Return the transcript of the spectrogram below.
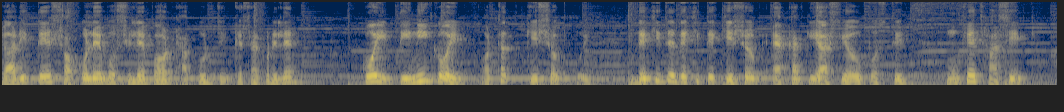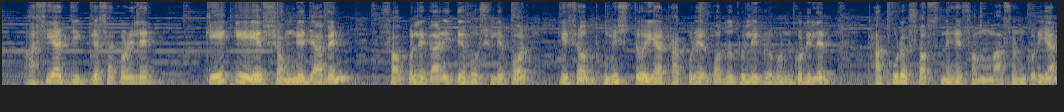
গাড়িতে সকলে বসিলে পর ঠাকুর জিজ্ঞাসা করিলেন, কই, তিনি কই? অর্থাৎ কেশব কই? দেখিতে দেখিতে কেশব একাকী আসিয়া উপস্থিত। মুখে হাসি, আসিয়া জিজ্ঞাসা করিলেন, কে কে এর সঙ্গে যাবেন? সকলে গাড়িতে বসিলে পর কেশব ভূমিষ্ঠ হইয়া ঠাকুরের পদধূলি গ্রহণ করিলেন। ঠাকুরও সস্নেহে সম্ভাষণ করিয়া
